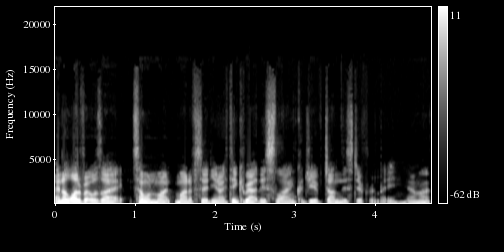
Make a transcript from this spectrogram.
And a lot of it was like someone might might have said, you know, think about this line. Could you have done this differently? And I'm like,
